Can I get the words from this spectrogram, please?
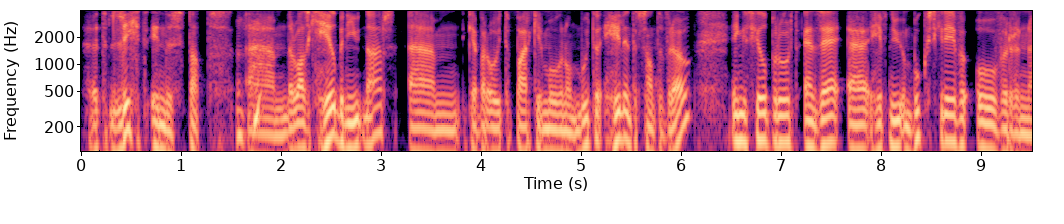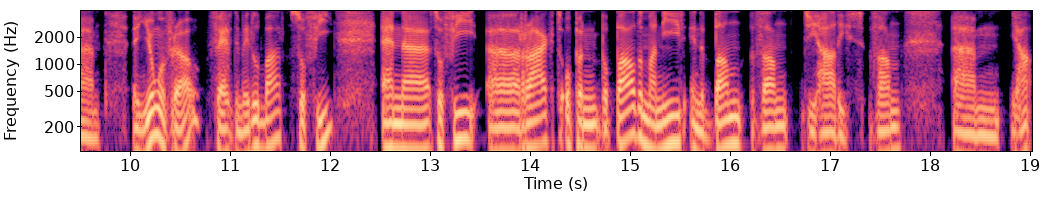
Het licht in de stad. Ehm, daar was ik heel benieuwd naar. Ehm, ik heb haar ooit een paar keer mogen ontmoeten. Heel interessante vrouw, Inge Schilperoort. En zij eh, heeft nu een boek geschreven over een, eh, een jonge vrouw, vijfde middelbaar, Sophie. En eh, Sophie raakt op een bepaalde manier in de ban van jihadis. Van ehm, ja,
